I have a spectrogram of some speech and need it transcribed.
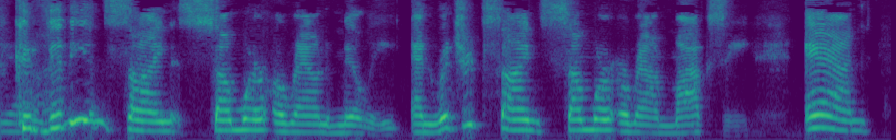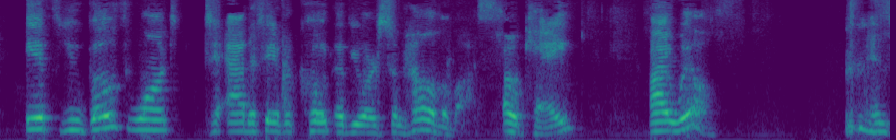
Yeah. Could Vivian sign somewhere around Millie and Richard sign somewhere around Moxie? And if you both want to add a favorite quote of yours from Helluva Boss, okay, I will. And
